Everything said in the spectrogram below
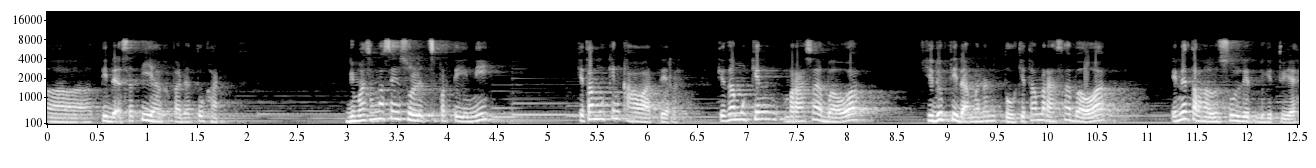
uh, tidak setia kepada Tuhan? Di masa-masa yang sulit seperti ini, kita mungkin khawatir. Kita mungkin merasa bahwa hidup tidak menentu. Kita merasa bahwa ini terlalu sulit begitu ya.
